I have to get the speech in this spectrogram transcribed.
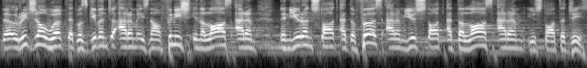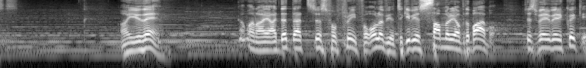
The original work that was given to Adam is now finished in the last Adam. Then you don't start at the first Adam, you start at the last Adam, you start at Jesus. Are you there? Come on, I, I did that just for free for all of you to give you a summary of the Bible, just very, very quickly.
